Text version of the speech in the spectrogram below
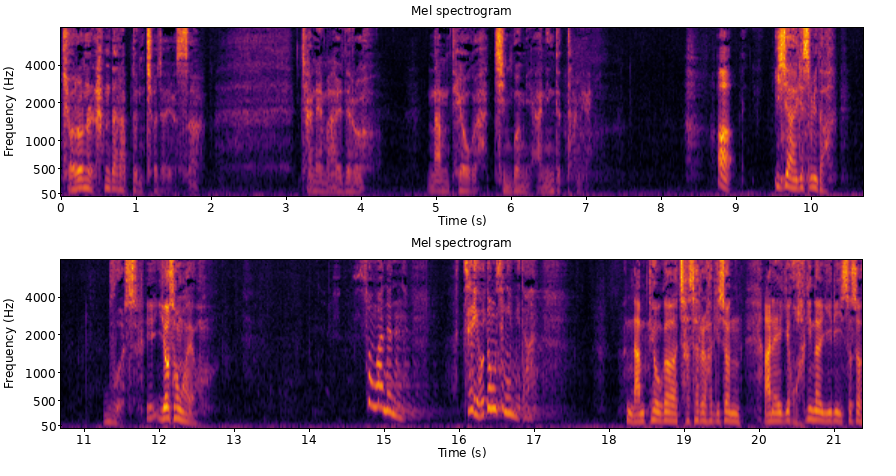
결혼을 한 달 앞둔 처자였어. 자네 말대로 남태호가 진범이 아닌 듯하네. 아, 이제 알겠습니다. 무엇을? 여성화요. 송화는 제 여동생입니다. 남태호가 자살을 하기 전 아내에게 확인할 일이 있어서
